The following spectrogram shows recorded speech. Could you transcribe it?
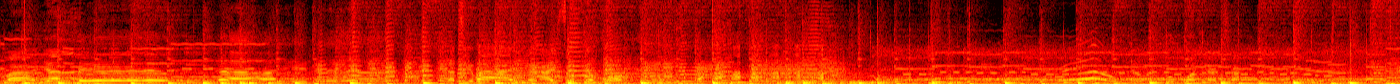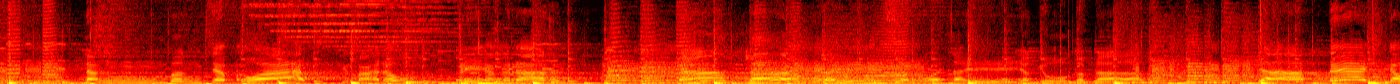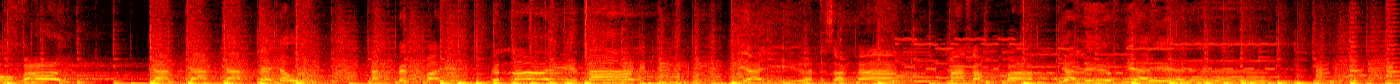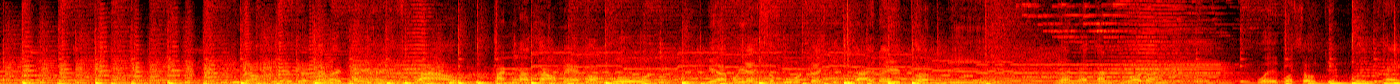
ป่าอย่าลืมได้เด้อแต่ที่ว่าอายก็อายสุดเจ้าของมวนกันจังนั่งเบิ่งแต่ป่าว้ายที่ป่าเรา สั่งนางมากับปากอย่าลืมเย่เด้อ พี่น้องเลยเดินเลยไปให้ว้าวหันมาเก่าวแม่ท้องพูนเมียผู้ใหญ่สมบูรณ์ได้กินหลายในตอนนี้เงื่อนอาการหัวดันป่วยบ่เศร้าเจ็บป่วยไข้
